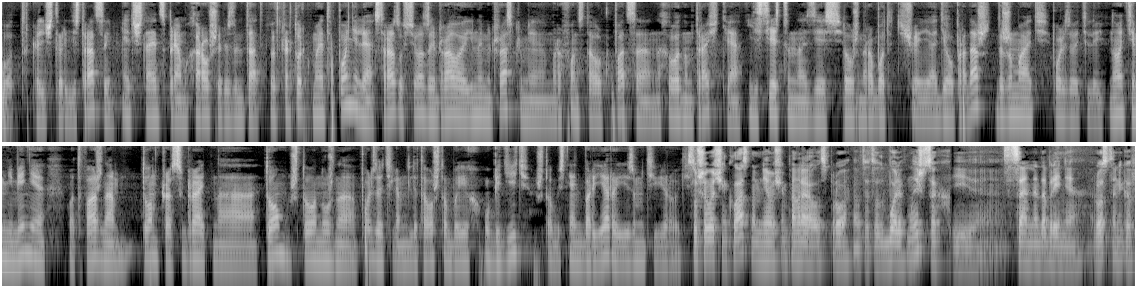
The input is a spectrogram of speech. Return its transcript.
от количества регистраций. Это считается прям хороший результат. И вот как только мы это поняли, сразу все заиграло иными красками, марафон стал окупаться на холодном трафике. Естественно, здесь должен работать еще и отдел продаж, дожимать пользователей, но тем не менее вот важно тонко сыграть на том, что нужно пользователям для того, чтобы их убедить, чтобы снять барьеры и замотивировать. Слушай, очень классно, мне очень понравилось про вот эту боль в мышцах и социальное одобрение родственников.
